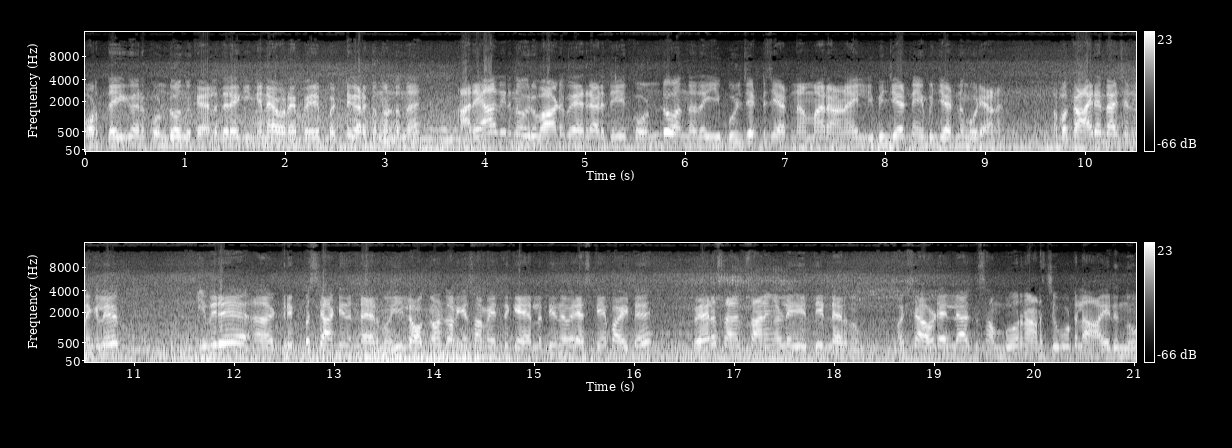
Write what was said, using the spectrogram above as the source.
പുറത്തേക്ക് കൊണ്ടുവന്നു കേരളത്തിലേക്ക് ഇങ്ങനെ കുറേ പേര് പെട്ട് കിടക്കുന്നുണ്ടെന്ന് അറിയാതിരുന്ന ഒരുപാട് പേരുടെ അടുത്തേക്ക് കൊണ്ടുവന്നത് ഈ ബുൾജെട്ട് ചേട്ടനന്മാരാണ് ലിബിൻ ചേട്ടനും എബിൻ ചേട്ടനും കൂടിയാണ്. അപ്പോൾ കാര്യം എന്താ വെച്ചിട്ടുണ്ടെങ്കിൽ ഇവർ ട്രിപ്പ് സ്റ്റാർട്ട് ചെയ്തിട്ടുണ്ടായിരുന്നു. ഈ ലോക്ക്ഡൗൺ തുടങ്ങിയ സമയത്ത് കേരളത്തിൽ നിന്ന് ഇവർ എസ്കേപ്പ് ആയിട്ട് വേറെ സംസ്ഥാനങ്ങളിൽ എത്തിയിട്ടുണ്ടായിരുന്നു. പക്ഷെ അവിടെ എല്ലാവർക്കും സമ്പൂർണ അടച്ചുപൂട്ടലായിരുന്നു.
